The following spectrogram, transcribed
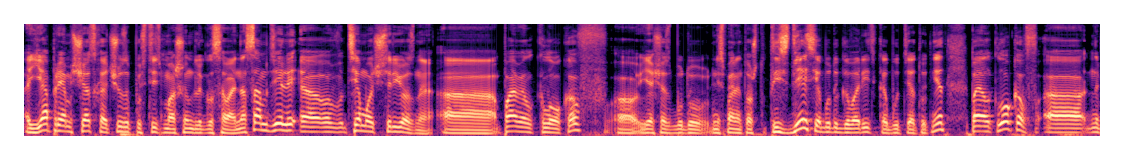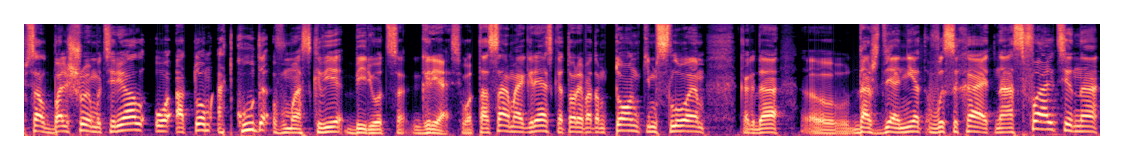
я прямо сейчас хочу запустить машину для голосования. На самом деле, э, тема очень серьезная. А, Павел Клоков, э, я сейчас буду, несмотря на то, что ты здесь, я буду говорить, как будто тебя тут нет. Павел Клоков э, написал большой материал о, о том, откуда в Москве берется грязь. Вот та самая грязь, которая потом тонким слоем, когда э, дождя нет, высыхает на асфальте, на,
